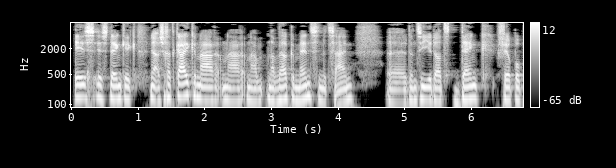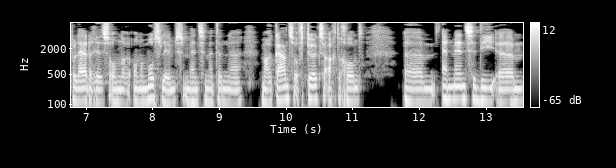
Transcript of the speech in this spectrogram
is, is denk ik, nou, als je gaat kijken naar, naar, naar, naar welke mensen het zijn, uh, dan zie je dat Denk veel populairder is onder, onder moslims, mensen met een uh, Marokkaanse of Turkse achtergrond. Um, en mensen die, um,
